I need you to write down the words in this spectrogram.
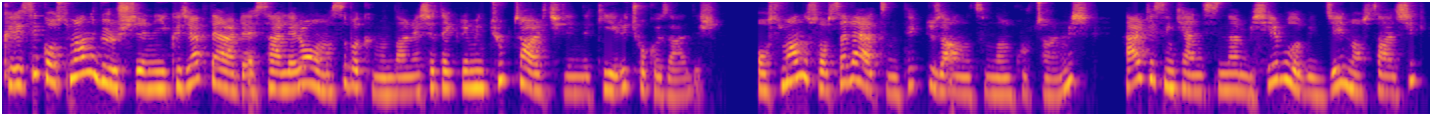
Klasik Osmanlı görüşlerini yıkacak değerde eserleri olması bakımından Reşet Ekrem'in Türk tarihçiliğindeki yeri çok özeldir. Osmanlı sosyal hayatını tek düze anlatımdan kurtarmış, herkesin kendisinden bir şey bulabileceği nostaljik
